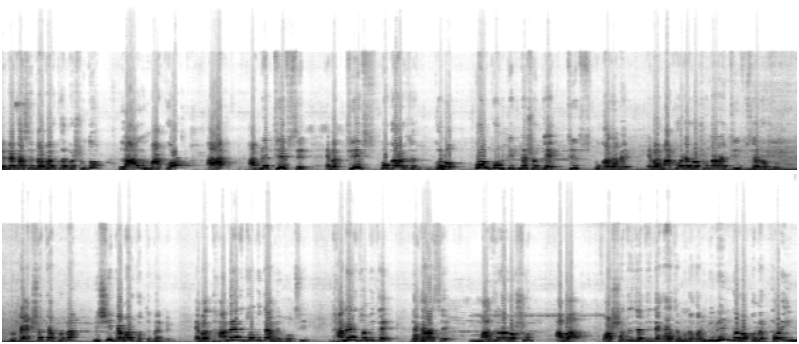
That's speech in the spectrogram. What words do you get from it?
পেঁপে গাছে ব্যবহার করব শুধু লাল মাকড় আর আপনার থ্রিপসের এবার থ্রিপস পোকার যে- গুলো, কোন কোন কীটনাশকে থ্রিপস পোকা যাবে? এবার মাকড়ের ওষুধ আর থ্রিপসের ওষুধ। দুটো একসাথে আপনারা মিশিয়ে ব্যবহার করতে পারবেন। এবার ধানের জমিতে আমি বলছি, ধানের জমিতে দেখা যাচ্ছে মাজরার ওষুধ, আবার ওর সাথে যদি দেখা যাচ্ছে মনে করেন বিভিন্ন রকমের ফড়িং,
